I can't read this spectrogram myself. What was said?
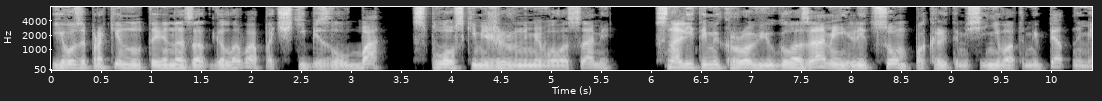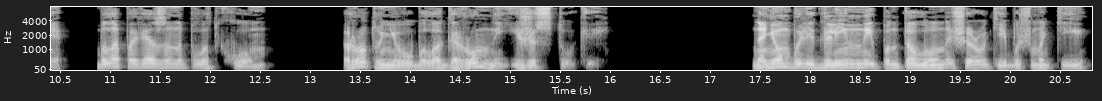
Его запрокинутая назад голова, почти без лба, с плоскими жирными волосами, с налитыми кровью глазами и лицом, покрытым синеватыми пятнами, была повязана платком. Рот у него был огромный и жестокий. На нем были длинные панталоны, широкие башмаки,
